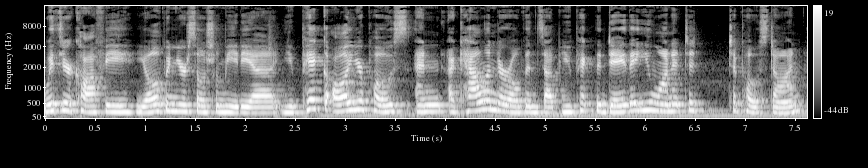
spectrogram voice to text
with your coffee, you open your social media, you pick all your posts, and a calendar opens up. You pick the day that you want it to, to post on,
